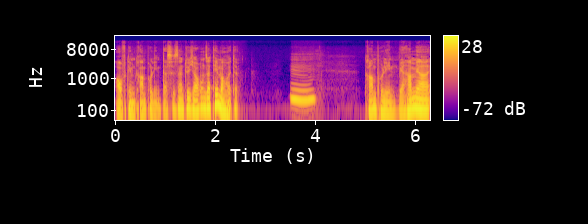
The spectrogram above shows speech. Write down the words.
auf dem Trampolin. Das ist natürlich auch unser Thema heute. hm, Trampolin. Wir haben ja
